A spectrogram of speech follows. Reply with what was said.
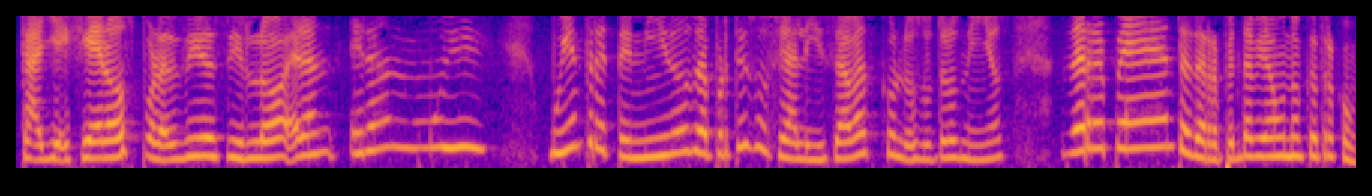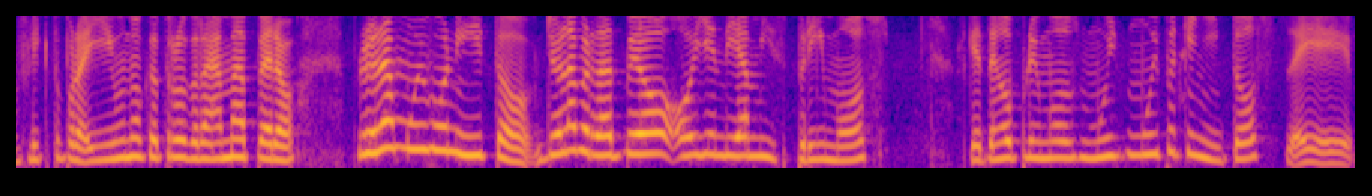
callejeros, por así decirlo, eran, eran muy muy, entretenidos. Aparte socializabas con los otros niños. De repente, de repente había uno que otro conflicto por ahí, uno que otro drama, pero, pero era muy bonito. Yo la verdad veo hoy en día a mis primos, que tengo primos muy, muy pequeñitos. eh,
